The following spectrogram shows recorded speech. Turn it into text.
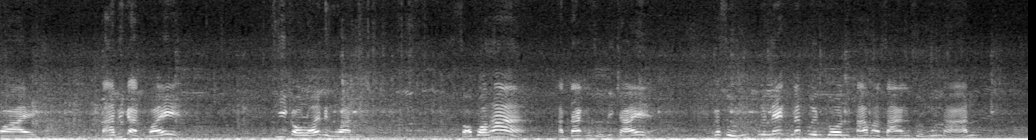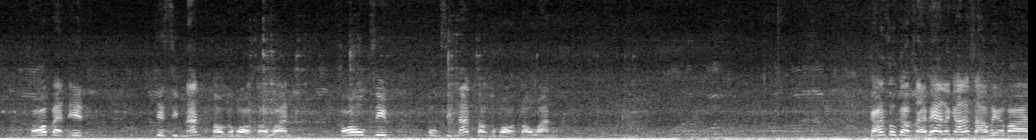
ควาย ตามพิกัดไว้ที่กองร้อยหนึ่งวันสปห้าอัตรากระสุนที่ใช้ กระสุนปืนเล็กและปืนกลตามอัตรากระสุนมูลฐานคอ81 70 นัดต่อกระบอกต่อวันคอ60 60 นัดต่อกระบอกต่อวัน การส่งกลับสายแพทย์และการรักษาพยาบาล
